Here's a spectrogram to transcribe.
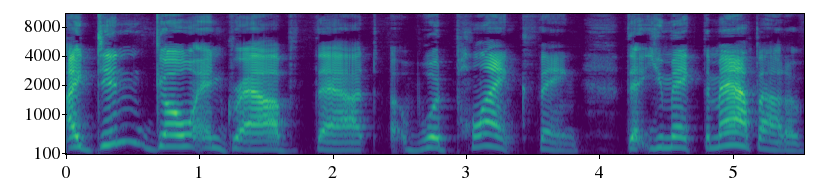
I didn't go and grab that wood plank thing that you make the map out of.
